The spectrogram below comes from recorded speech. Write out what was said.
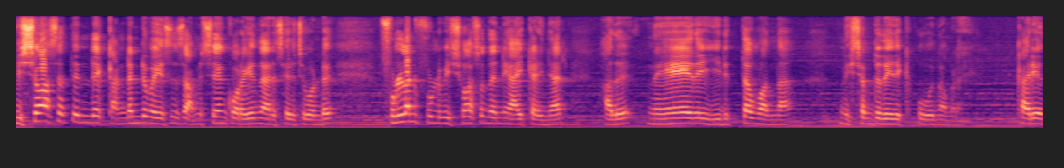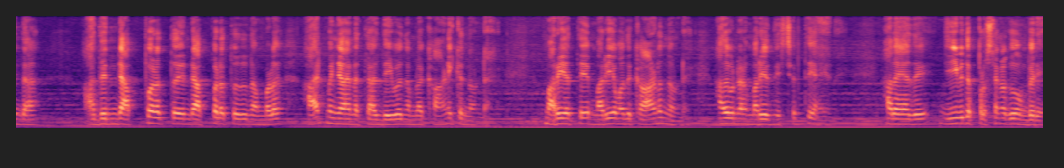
വിശ്വാസത്തിന്റെ കണ്ടന്റ് വൈസ് സംശയം കുറയുന്നതനുസരിച്ച് കൊണ്ട് ഫുൾ ആൻഡ് ഫുൾ വിശ്വാസം തന്നെ ആയിക്കഴിഞ്ഞാൽ അത് നേരെ ഇരുത്തം വന്ന നിശബ്ദതയിലേക്ക് പോകും നമ്മളെ. കാര്യം എന്താ? അതിന്റെ അപ്പുറത്തതിന്റെ അപ്പുറത്തത് നമ്മൾ ആത്മജ്ഞാനത്താൽ ദൈവം നമ്മളെ കാണിക്കുന്നുണ്ട്. മറിയത്തെ മറിയം അത് കാണുന്നുണ്ട്. അതുകൊണ്ടാണ് മറിയം നിശബ്ദയായത്. അതായത് ജീവിത പ്രശ്നങ്ങൾക്ക് മുമ്പിൽ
